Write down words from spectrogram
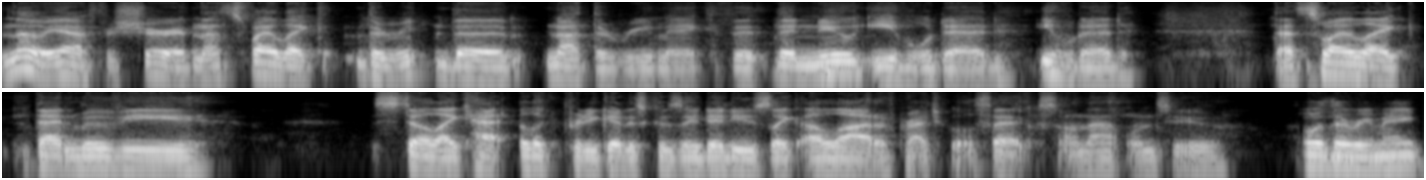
No, yeah, for sure, and that's why like the re- the not the remake, the the new Evil Dead, Evil Dead. That's why like that movie still like had looked pretty good, is because they did use like a lot of practical effects on that one too. With the remake.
